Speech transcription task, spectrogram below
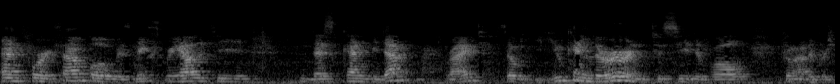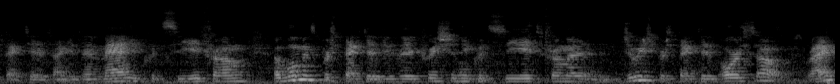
And for example, with mixed reality, this can be done right? So you can learn to see the world from other perspectives. Like if a man, you could see it from a woman's perspective. If a Christian, you could see it from a Jewish perspective or so, right?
